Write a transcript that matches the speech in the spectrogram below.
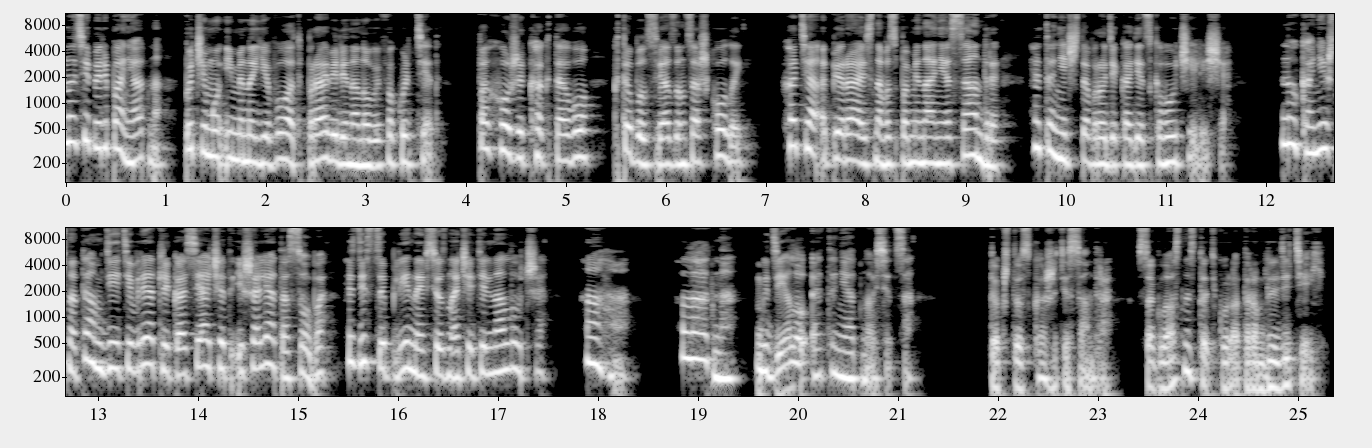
Но теперь понятно, почему именно его отправили на новый факультет. Похоже, как того, кто был связан со школой. Хотя, опираясь на воспоминания Сандры, это нечто вроде кадетского училища. Ну, конечно, там дети вряд ли косячат и шалят особо. С дисциплиной все значительно лучше. Ага. Ладно, к делу это не относится. Так что скажете, Сандра, согласны стать куратором для детей?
